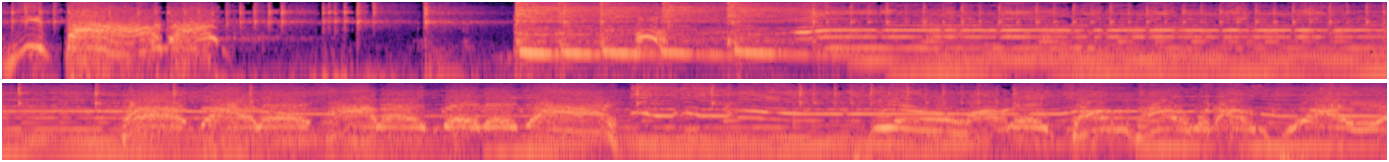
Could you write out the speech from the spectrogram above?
你大胆！他在嘞，他嘞，没得战。姓王的江滩无当传人，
